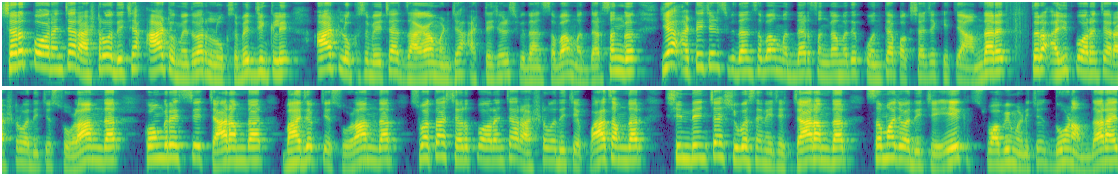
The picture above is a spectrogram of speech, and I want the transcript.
शरद पवारांच्या राष्ट्रवादीच्या आठ उमेदवार लोकसभेत जिंकले. आठ लोकसभेच्या जागा म्हणजे अठ्ठेचाळीस विधानसभा मतदारसंघ. या अठ्ठेचाळीस विधानसभा मतदारसंघामध्ये कोणत्या पक्षाचे किती आमदार आहेत? तर अजित पवारांच्या राष्ट्रवादीचे सोळा आमदार काँग्रेसचे चार आमदार भाजपचे सोळा आमदार स्वतः शरद पवारांच्या राष्ट्रवादीचे पाच आमदार शिंदेच्या शिवसेनेचे चार आमदार समाजवादीचे एक स्वाभिमानीचे दोन आमदार आहेत.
